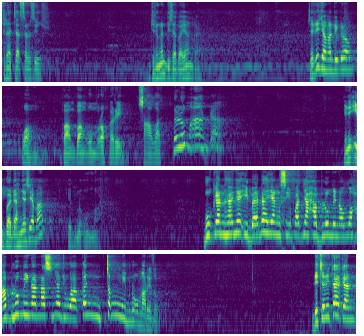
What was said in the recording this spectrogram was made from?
derajat Celcius. Jangan bisa bayangkan. Jadi jangan dikira, wah gampang umroh dari sawat. Belum ada. Ini ibadahnya siapa? Ibnu Umar. Bukan hanya ibadah yang sifatnya hablum minallah, hablum minanasnya juga kenceng Ibnu Umar itu. Diceritakan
